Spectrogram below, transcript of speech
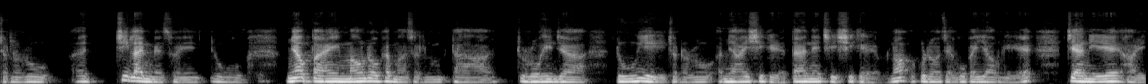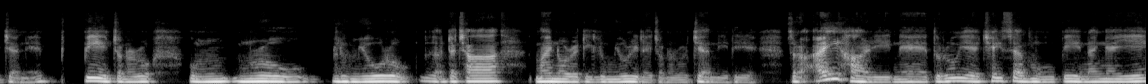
ကျွန်တော်တို့အဲကြည့်လိုက်မယ်ဆိုရင်ဟိုမြောက်ပိုင်းမောင်းတော့ဖက်မှာဆိုရင်ဒါရိုဟင်ဂျာလူဦးရေကျွန်တော်တို့အများကြီးရှိခဲ့တယ်တန်းနဲ့ချီရှိခဲ့တယ်ပေါ့နော်အခုတော့ကျဟိုဘက်ရောက်နေတယ်ကြံနေတဲ့ဟာတွေကြံနေ ပြီးရင်ကျွန်တော်တို့ဟိုမျိုးလူမျိုးတို့တခြား minority လူမျိုးတွေလည်းကျွန်တော်တို့ကြံနေသေးတယ်ဆိုတော့အဲ့ဒီဟာတွေနဲ့သူတို့ရဲ့ချိတ်ဆက်မှုပြီးရင်နိုင်ငံရေး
